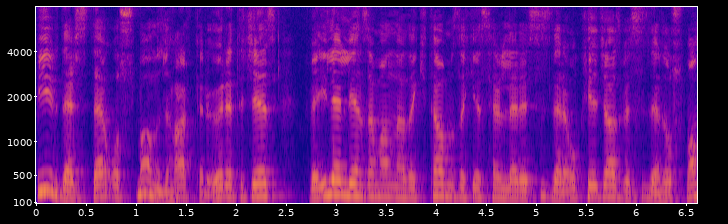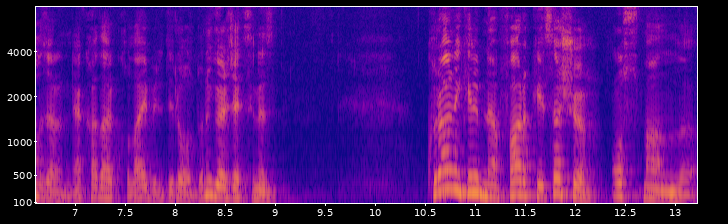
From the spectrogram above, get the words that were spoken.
bir derste Osmanlıca harfleri öğreteceğiz ve ilerleyen zamanlarda kitabımızdaki eserleri sizlere okuyacağız ve sizlere de Osmanlıcanın ne kadar kolay bir dil olduğunu göreceksiniz. Kur'an-ı Kerim'den farkı ise şu. Osmanlı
